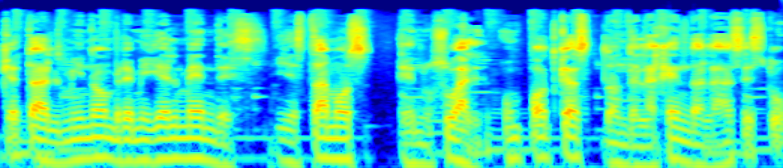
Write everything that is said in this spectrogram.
¿Qué tal? Mi nombre es Miguel Méndez y estamos en Usual, un podcast donde la agenda la haces tú.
